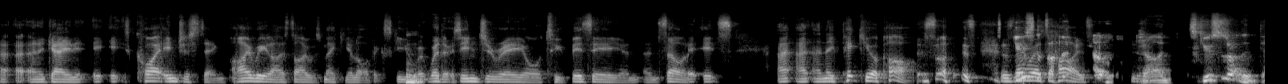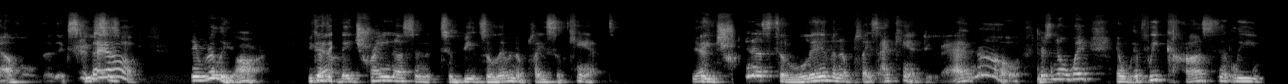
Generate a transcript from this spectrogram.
Uh, and again, it, it's quite interesting. I realized I was making a lot of excuses, mm. whether it's injury or too busy and, and so on. It, it's and, and, they pick you apart. So there's, there's nowhere to hide. Devil, John, excuses are the devil. The excuses, they are. They really are because yeah. they, they, train us in, to be to live in a place of can't. Yeah. They train us to live in a place I can't do that. No, there's no way. And if we constantly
